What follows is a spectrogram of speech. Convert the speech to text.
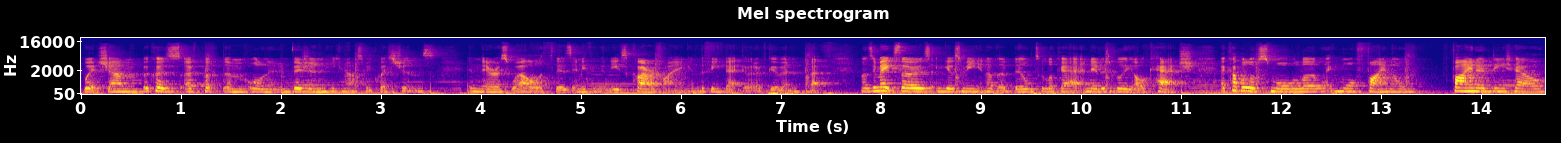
which um, because I've put them all in InVision, he can ask me questions in there as well if there's anything that needs clarifying in the feedback that I've given. But once he makes those and gives me another build to look at, inevitably I'll catch a couple of smaller, like more final, finer detail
